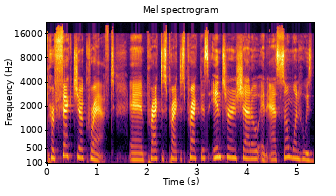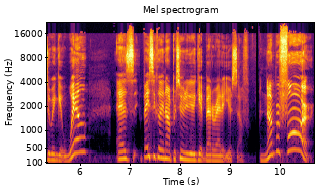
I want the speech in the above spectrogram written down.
perfect your craft and practice, practice, practice, intern, shadow, and ask someone who is doing it well as basically an opportunity to get better at it yourself. Number four,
